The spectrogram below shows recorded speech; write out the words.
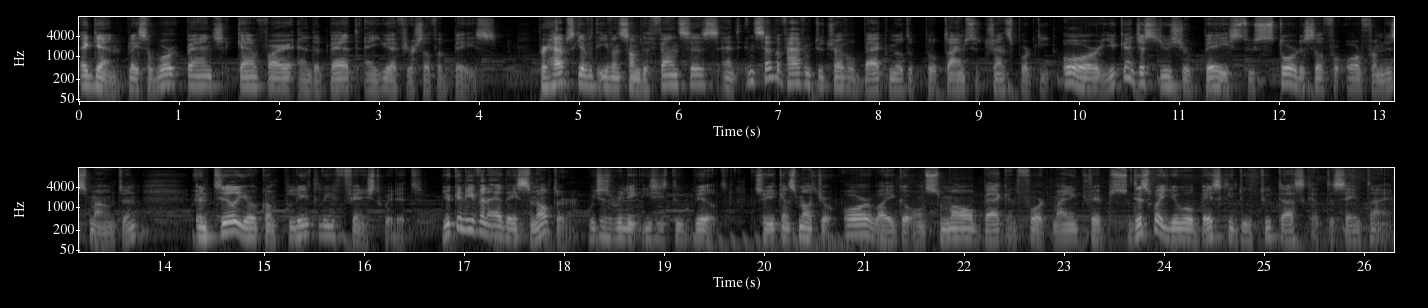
Again, place a workbench, a campfire and a bed and you have yourself a base. Perhaps give it even some defenses and instead of having to travel back multiple times to transport the ore, you can just use your base to store the silver ore from this mountain until you're completely finished with it. You can even add a smelter, which is really easy to build. So you can smelt your ore while you go on small back and forth mining trips. This way you will basically do two tasks at the same time.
